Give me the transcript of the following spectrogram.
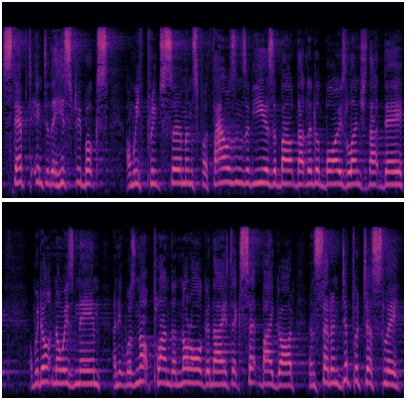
stepped into the history books, and we've preached sermons for thousands of years about that little boy's lunch that day. And we don't know his name, and it was not planned and not organized except by God. And serendipitously,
